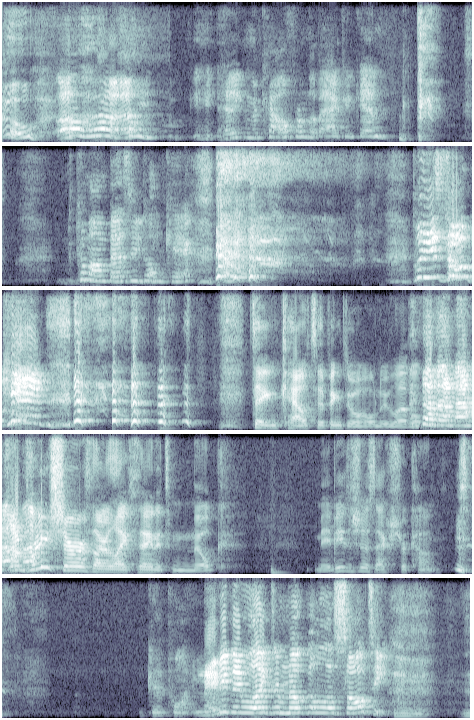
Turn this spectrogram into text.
Oh, Uh, um, hitting the cow from the back again. Come on, Bessie, don't kick. Please don't kick. taking cow tipping to a whole new level. but I'm pretty sure if they're like saying it's milk, maybe it's just extra cum. Good point. Maybe they would like their milk a little salty.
